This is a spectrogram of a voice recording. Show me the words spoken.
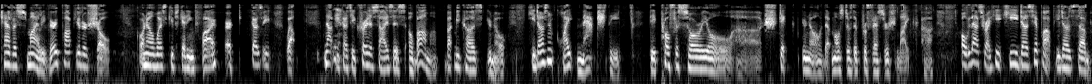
Tavis Smiley. Very popular show. Cornel West keeps getting fired because he well, not because he criticizes Obama, but because you know he doesn't quite match the the professorial uh, shtick, you know, that most of the professors like. Uh, oh, that's right. He he does hip hop. He does. Um,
